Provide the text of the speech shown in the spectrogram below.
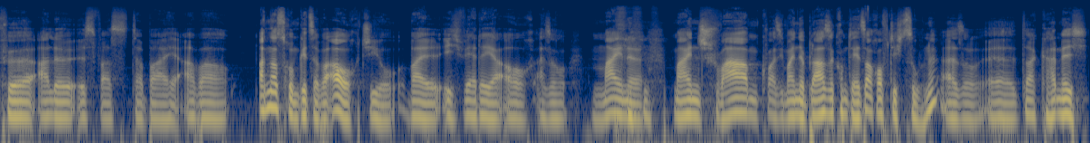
für alle ist was dabei. Aber andersrum geht es aber auch, Gio, weil ich werde ja auch, also meine, mein Schwarm, quasi meine Blase kommt ja jetzt auch auf dich zu, ne? Also äh, da kann ich,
